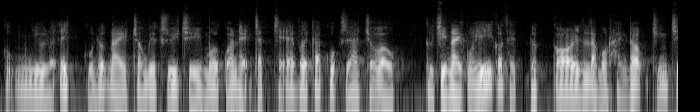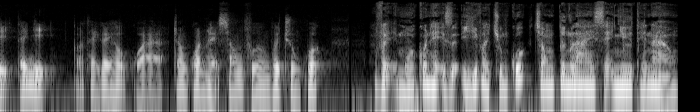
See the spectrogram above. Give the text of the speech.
cũng như lợi ích của nước này trong việc duy trì mối quan hệ chặt chẽ với các quốc gia châu Âu. Cử chỉ này của Ý có thể được coi là một hành động chính trị tế nhị, có thể gây hậu quả trong quan hệ song phương với Trung Quốc. Vậy mối quan hệ giữa Ý và Trung Quốc trong tương lai sẽ như thế nào?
